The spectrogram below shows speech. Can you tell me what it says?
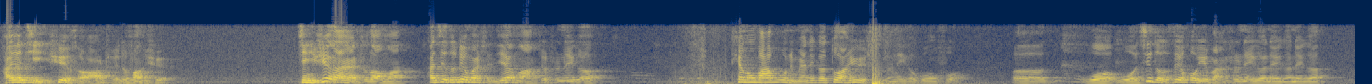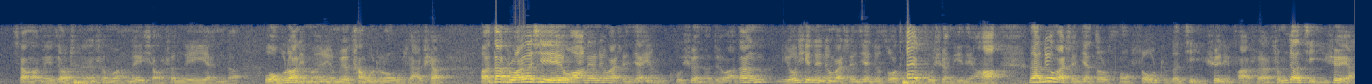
还有井穴和耳垂的放血。井穴大家知道吗？还记得六脉神剑吗？就是那个《天龙八部》里面那个段誉使的那个功夫。呃，我我记得最后一版是那个那个那个香港那个叫陈什么那小生给演的。我不知道你们有没有看过这种武侠片啊？但是玩游戏也有啊，那个六脉神剑也很酷炫的，对吧？但是游戏那六脉神剑就做太酷炫了一点啊。那六脉神剑都是从手指的井穴里发出来。什么叫井穴呀？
